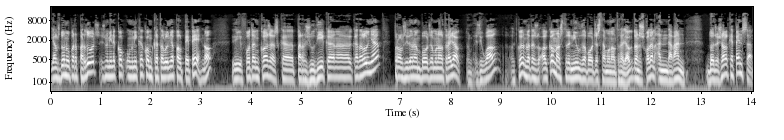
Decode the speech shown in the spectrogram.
ja els dono per perduts. És una mica com, una mica com Catalunya pel PP, no? I foten coses que perjudiquen a Catalunya, però els hi donen vots en un altre lloc. Doncs és igual. El que, nosaltres, el que el nostre niu de vots està en un altre lloc, doncs escolta'm, endavant. Doncs això és el que pensa.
